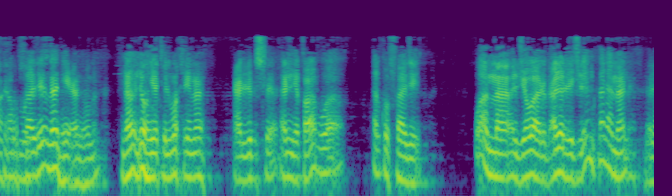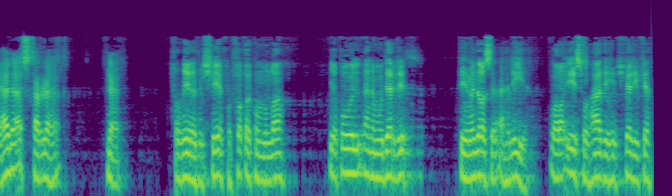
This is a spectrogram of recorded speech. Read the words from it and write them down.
القفازين منهي عنهما. نهيت المحرمة. عن لبس النقاب والقفازين وأما الجوارب على الرجلين فلا مانع بل هذا أستر لها. نعم. فضيلة الشيخ وفقكم الله يقول أنا مدرس في مدرسة أهلية ورئيس هذه الشركة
